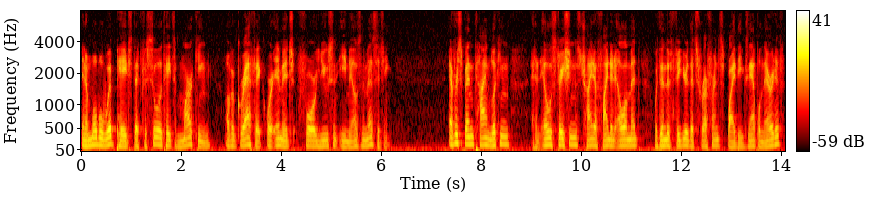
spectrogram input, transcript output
in a mobile web page that facilitates marking of a graphic or image for use in emails and messaging. Ever spend time looking at an illustration trying to find an element within the figure that's referenced by the example narrative?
